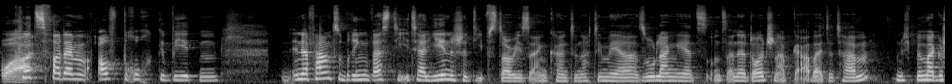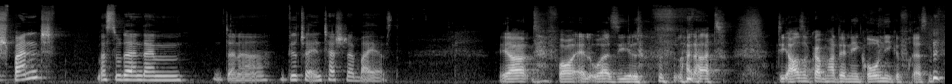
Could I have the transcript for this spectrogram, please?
Boah. kurz vor deinem Aufbruch gebeten, in Erfahrung zu bringen, was die italienische Deep Story sein könnte, nachdem wir ja so lange jetzt uns an der deutschen abgearbeitet haben. Und ich bin mal gespannt, was du da in deinem, deiner virtuellen Tasche dabei hast. Ja, Frau El Oasil, leider hat die Hausaufgaben hat der Negroni gefressen.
